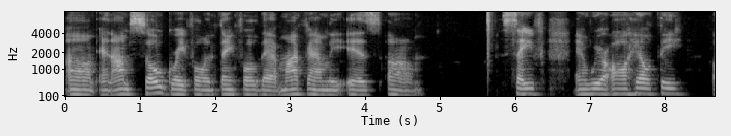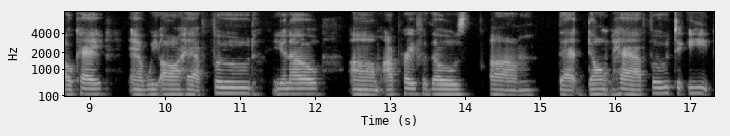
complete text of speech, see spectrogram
Um, and I'm so grateful and thankful that my family is um, safe and we're all healthy. Okay. And we all have food, you know. Um, I pray for those um, that don't have food to eat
